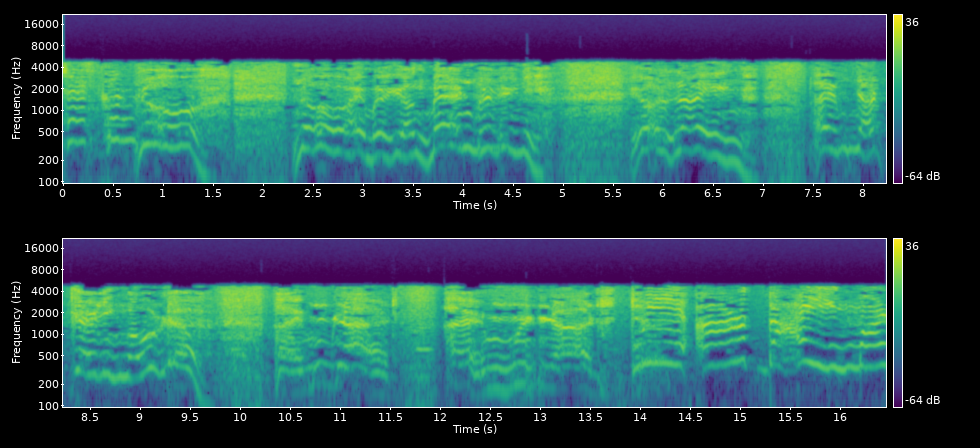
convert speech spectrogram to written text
second. No. No, I'm a young man, Bellini. You're lying. I'm not getting older. I'm not. I'm not. We are dying, my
